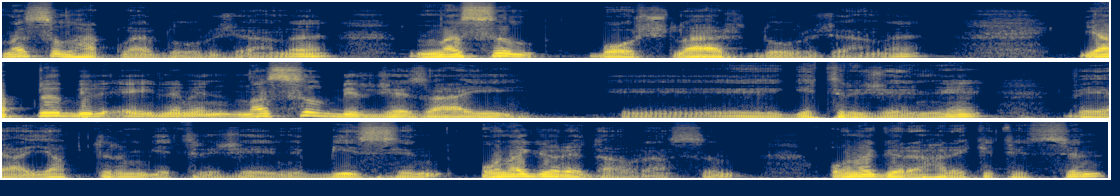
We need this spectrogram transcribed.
nasıl haklar doğuracağını, nasıl borçlar doğuracağını, yaptığı bir eylemin nasıl bir cezayı e, getireceğini veya yaptırım getireceğini bilsin, ona göre davransın, ona göre hareket etsin.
